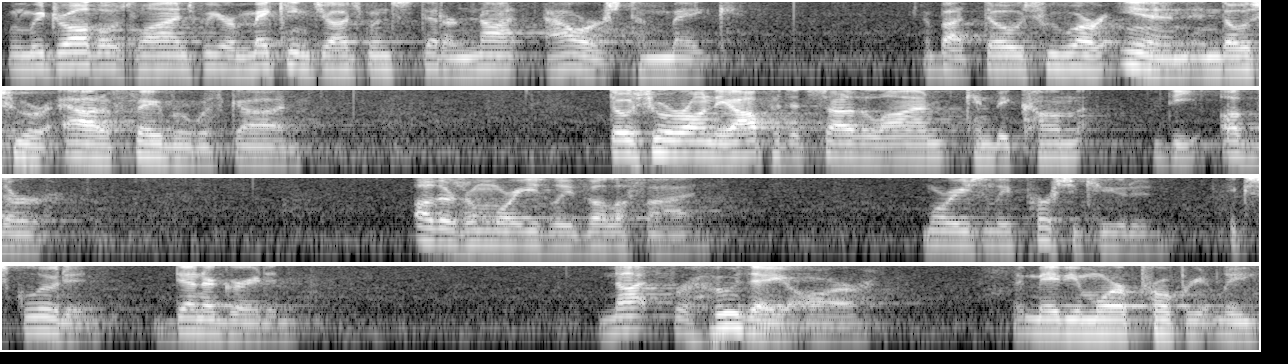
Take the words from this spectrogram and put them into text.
When we draw those lines, we are making judgments that are not ours to make about those who are in and those who are out of favor with God. Those who are on the opposite side of the line can become the other. Others are more easily vilified, more easily persecuted, excluded, denigrated, not for who they are, but maybe more appropriately,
